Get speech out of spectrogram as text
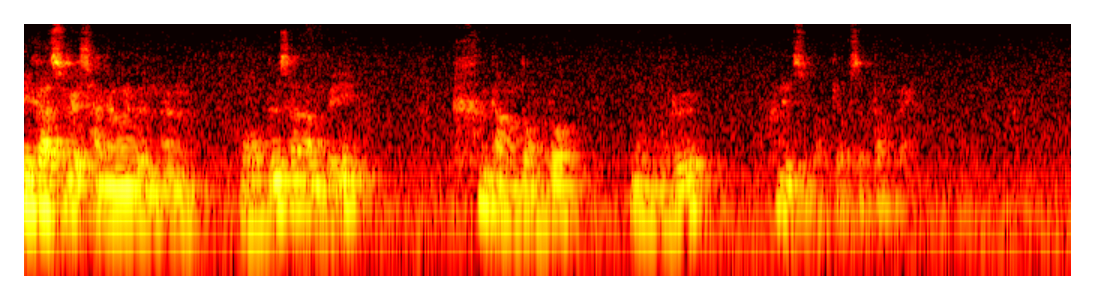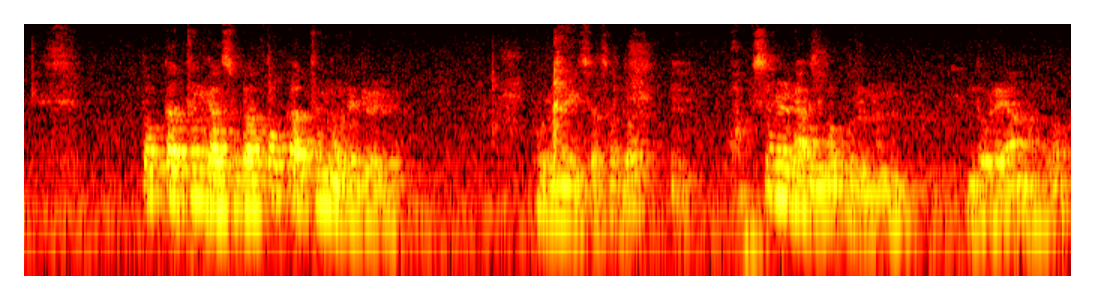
이 가수의 찬양을 듣는 모든 사람들이 큰 감동으로 눈물을 흘릴 수밖에 없었다고 해요. 똑같은 가수가 똑같은 노래를 부름에 있어서도 확신을 가지고 부르는 노래야말로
